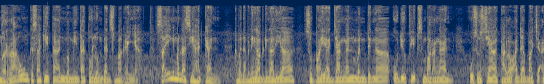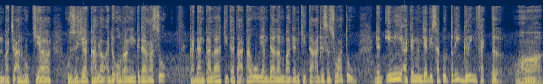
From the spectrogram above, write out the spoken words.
meraung kesakitan, meminta tolong dan sebagainya. Saya ingin menasihatkan kepada pendengar-pendengar ria supaya jangan mendengar audio klip sembarangan khususnya kalau ada bacaan-bacaan rukyah khususnya kalau ada orang yang kena rasuk kadangkala kita tak tahu yang dalam badan kita ada sesuatu dan ini akan menjadi satu triggering factor wah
